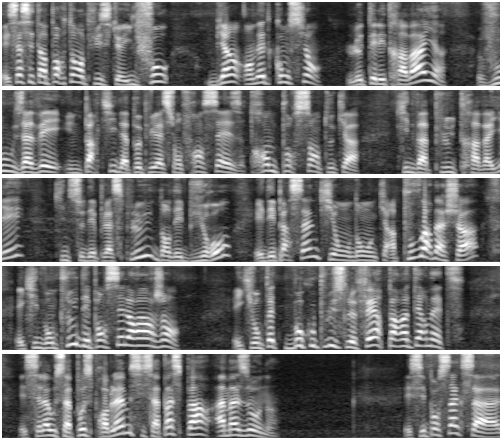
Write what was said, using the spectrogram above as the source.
Et ça c'est important puisqu'il faut bien en être conscient. Le télétravail, vous avez une partie de la population française, 30% en tout cas, qui ne va plus travailler, qui ne se déplace plus dans des bureaux, et des personnes qui ont donc un pouvoir d'achat et qui ne vont plus dépenser leur argent et qui vont peut-être beaucoup plus le faire par Internet. Et c'est là où ça pose problème si ça passe par Amazon. Et c'est pour ça que ça,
